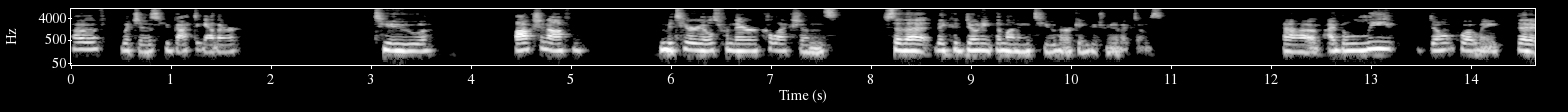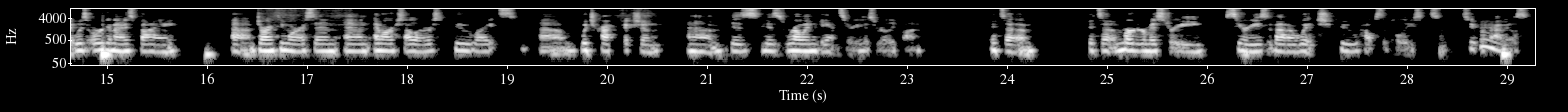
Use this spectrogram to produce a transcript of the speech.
of witches who got together to auction off materials from their collections so that they could donate the money to Hurricane Katrina victims. Uh, I believe, don't quote me, that it was organized by uh, Dorothy Morrison and M.R. Sellers, who writes um, witchcraft fiction. Um, his his Rowan Gant series is really fun. It's a it's a murder mystery series about a witch who helps the police. It's super mm. fabulous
